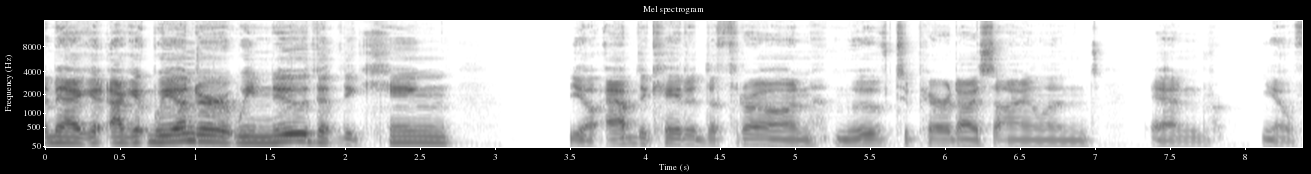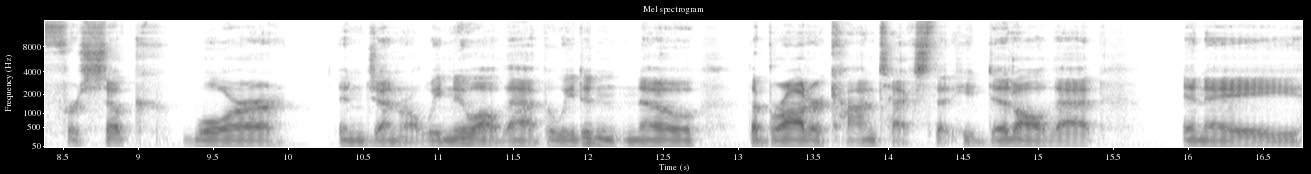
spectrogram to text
I mean, I get, I get. We under we knew that the king, you know, abdicated the throne, moved to Paradise Island, and you know forsook war in general. We knew all that, but we didn't know the broader context that he did all that in a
